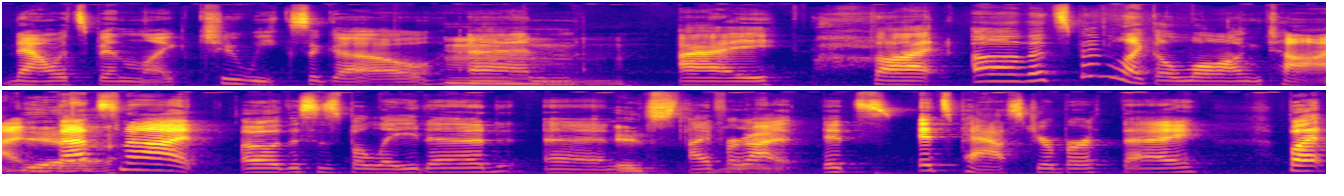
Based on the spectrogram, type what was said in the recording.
Now it's been like two weeks ago, Mm. and I thought, oh, that's been like a long time. Yeah. That's not, oh, this is belated, and It's I forgot it's it's past your birthday. But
